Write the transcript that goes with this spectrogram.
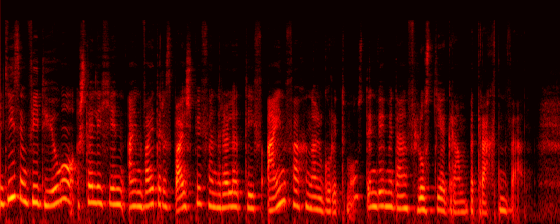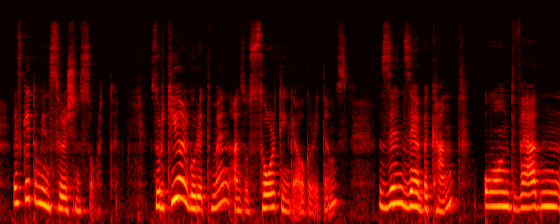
In diesem Video stelle ich Ihnen ein weiteres Beispiel für einen relativ einfachen Algorithmus, den wir mit einem Flussdiagramm betrachten werden. Es geht um Insertion Sort. Sortieralgorithmen, also Sorting Algorithms, sind sehr bekannt und werden,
